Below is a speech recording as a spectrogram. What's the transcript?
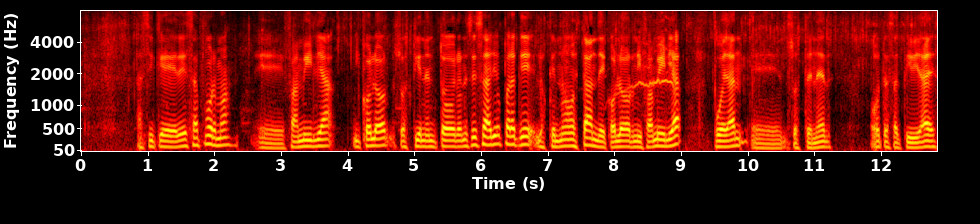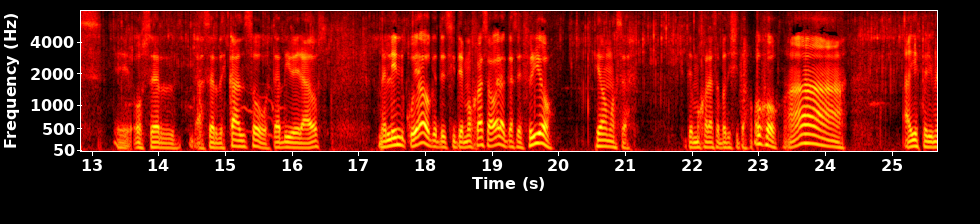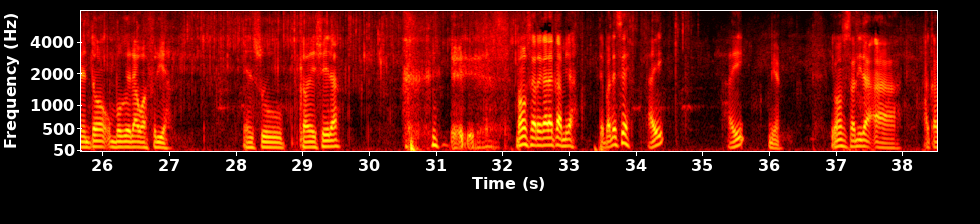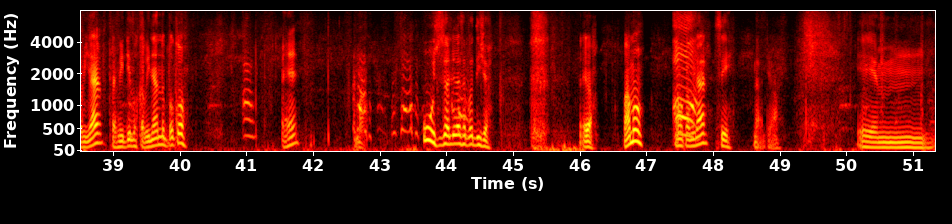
Así que de esa forma, eh, familia y color sostienen todo lo necesario para que los que no están de color ni familia puedan eh, sostener otras actividades eh, o ser, hacer descanso o estar liberados. Merlín, cuidado que si te mojas ahora que hace frío, ¿qué vamos a hacer? Si te moja la zapatillita. Ojo, ah, ahí experimentó un poco del agua fría en su cabellera vamos a regar acá, mira. ¿Te parece? Ahí. Ahí. Bien. Y vamos a salir a, caminar. Transmitimos caminando un poco. ¿Eh? Uy, se salió la zapatilla. Ahí va. ¿Vamos? ¿Vamos a caminar? Sí. Dale, vamos. Em,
